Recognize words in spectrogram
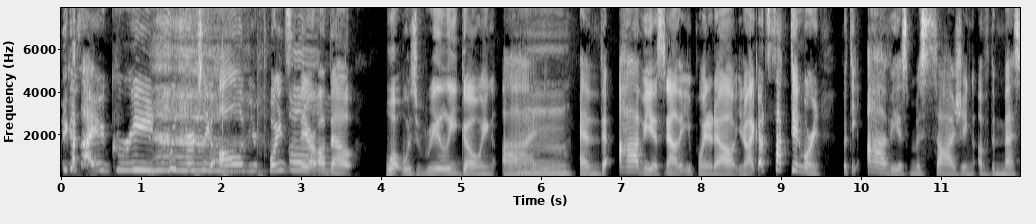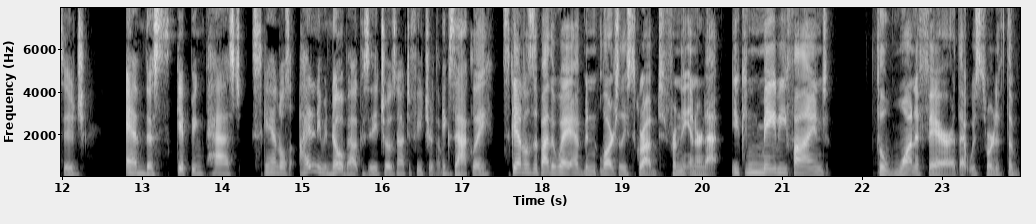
because I agreed with virtually all of your points in there Oh. about what was really going on. Mm, And the obvious, now that you pointed out, you know, I got sucked in, Maureen, but the obvious massaging of the message and the skipping past scandals I didn't even know about because they chose not to feature them. exactly. Scandals that, by the way, have been largely scrubbed from the internet. You can maybe find the one affair that was sort of the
